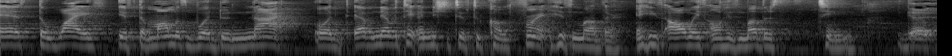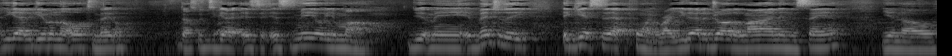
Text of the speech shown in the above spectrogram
as the wife if the mama's boy do not or never take initiative to confront his mother, and he's always on his mother's team? You got you got to give him the ultimatum. That's what you got. It's it's me or your mom. You I mean eventually it gets to that point, right? You got to draw the line in the sand. You know,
